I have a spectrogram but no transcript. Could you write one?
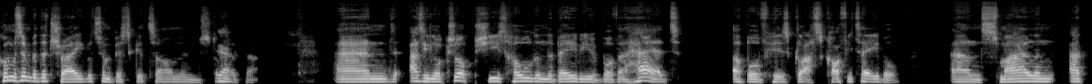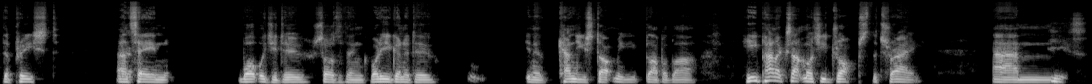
comes in with a tray with some biscuits on and stuff yeah. like that. And as he looks up, she's holding the baby above her head, above his glass coffee table, and smiling at the priest and yeah. saying, What would you do? sort of thing. What are you going to do? You know, can you stop me? Blah, blah, blah. He panics that much, he drops the tray um, Jeez.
